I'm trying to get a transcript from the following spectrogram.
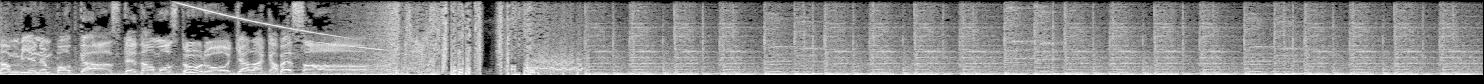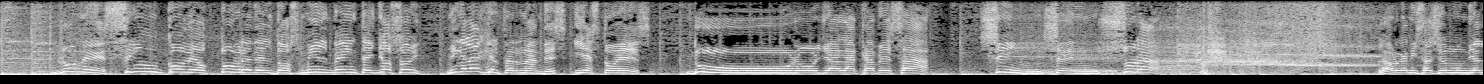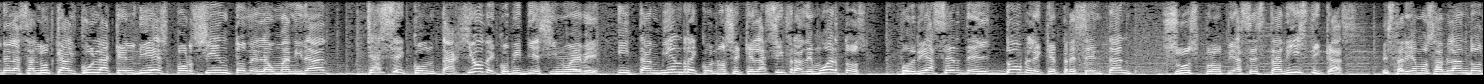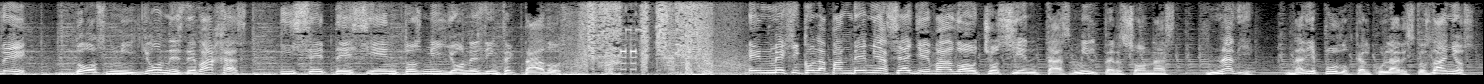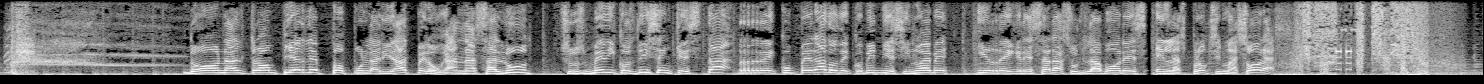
También en podcast te damos duro y a la cabeza. Lunes 5 de octubre del 2020, yo soy Miguel Ángel Fernández y esto es Duro y a la cabeza, sin censura. La Organización Mundial de la Salud calcula que el 10% de la humanidad ya se contagió de COVID-19 y también reconoce que la cifra de muertos podría ser del doble que presentan sus propias estadísticas. Estaríamos hablando de 2 millones de bajas y 700 millones de infectados. En México la pandemia se ha llevado a 800 mil personas. Nadie, nadie pudo calcular estos daños. Donald Trump pierde popularidad pero gana salud. Sus médicos dicen que está recuperado de COVID-19 y regresará a sus labores en las próximas horas.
